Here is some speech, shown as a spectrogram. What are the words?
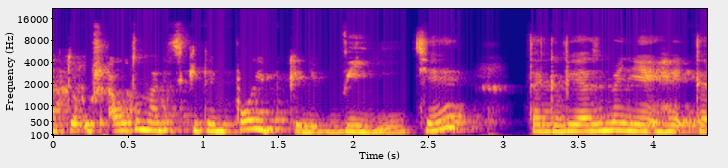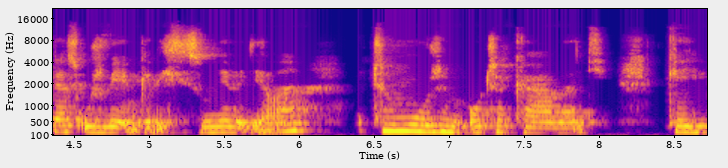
A to už automaticky ten pohyb, keď vidíte, tak viac menej, hej, teraz už viem, kedy si som nevedela, čo môžem očakávať, keď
